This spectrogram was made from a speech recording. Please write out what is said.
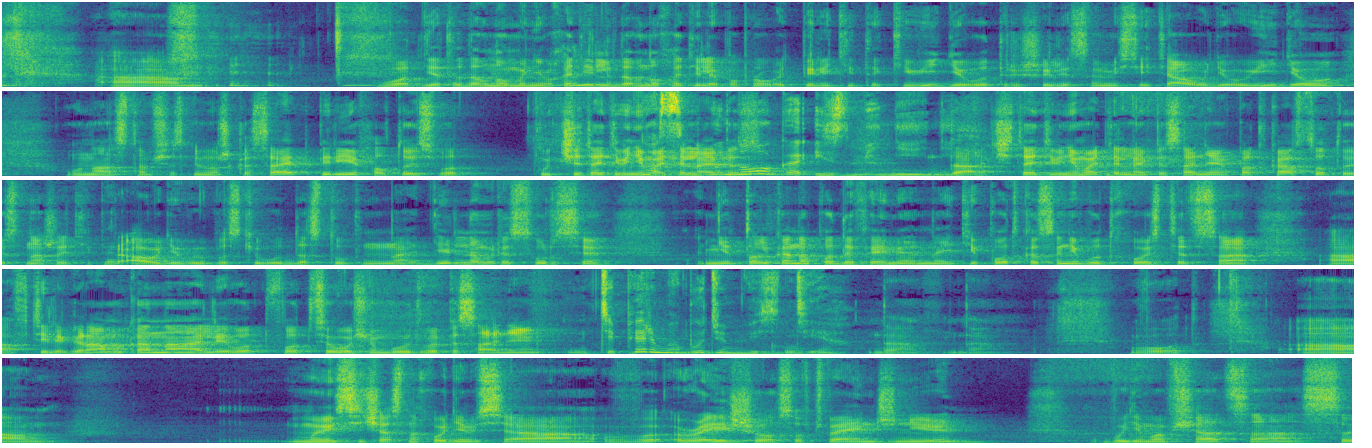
Вот, где-то давно мы не выходили, давно хотели попробовать перейти такие видео, вот решили совместить аудио и видео. У нас там сейчас немножко сайт переехал, то есть вот читайте У нас внимательно опис- много изменений. Да, читайте внимательное описание к подкасту, то есть наши теперь аудиовыпуски будут доступны на отдельном ресурсе, не только на PodFM, найти подкаст они будут хоститься, а, в телеграм-канале, вот, вот все очень будет в описании. Теперь мы будем везде. Да, да. Вот. Мы сейчас находимся в Ratio Software Engineering. Будем общаться с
